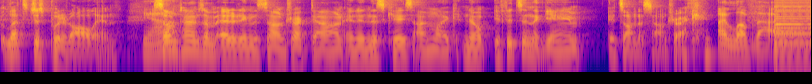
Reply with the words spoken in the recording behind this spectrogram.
let's just put it all in. Yeah. Sometimes I'm editing the soundtrack down, and in this case, I'm like, nope, if it's in the game, it's on the soundtrack. I love that.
